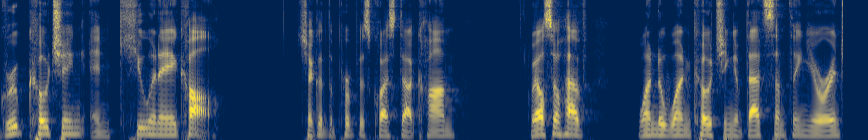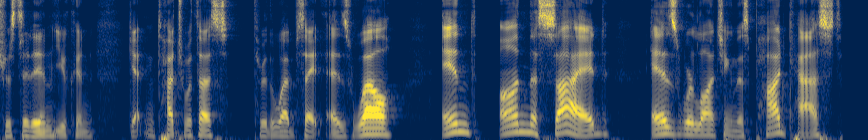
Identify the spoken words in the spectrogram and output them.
group coaching and Q&A call. Check out thepurposequest.com. We also have one-to-one coaching if that's something you're interested in. You can get in touch with us through the website as well. And on the side, as we're launching this podcast,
